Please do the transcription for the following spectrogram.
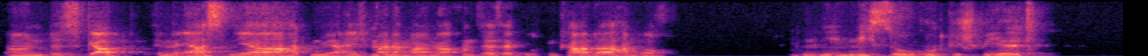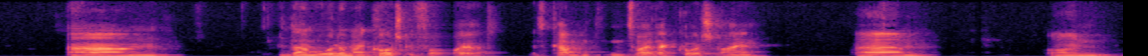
Und es gab im ersten Jahr hatten wir eigentlich meiner Meinung nach einen sehr, sehr guten Kader, haben auch nicht so gut gespielt. Ähm, und dann wurde mein Coach gefeuert. Es kam ein zweiter Coach rein. Ähm, und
